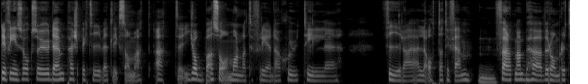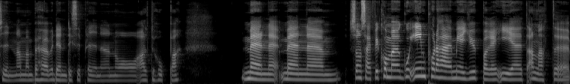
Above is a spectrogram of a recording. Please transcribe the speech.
Det finns ju också ur den perspektivet liksom att, att jobba så måndag till fredag, 7 till eh, 4 eller 8 till 5. Mm. För att man behöver de rutinerna, man behöver den disciplinen och alltihopa. Men, men eh, som sagt, vi kommer gå in på det här mer djupare i ett annat eh,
